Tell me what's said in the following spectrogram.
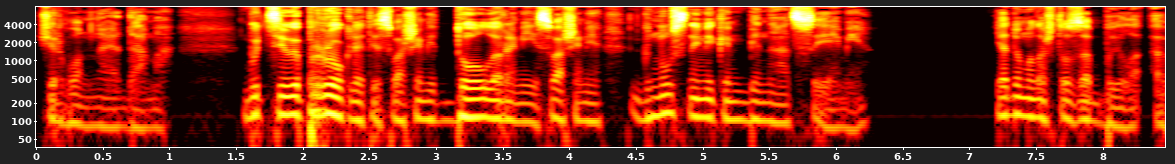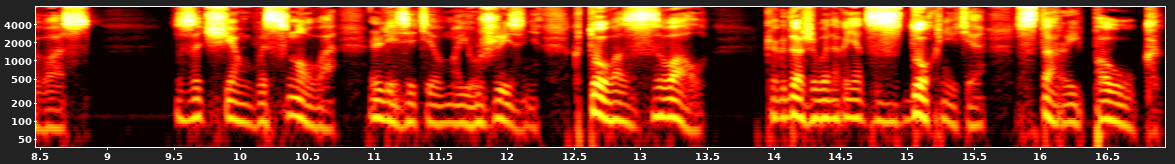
червонная дама. «Будьте вы прокляты с вашими долларами и с вашими гнусными комбинациями!» Я думала, что забыла о вас. Зачем вы снова лезете в мою жизнь? Кто вас звал? Когда же вы, наконец, сдохнете, старый паук?»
